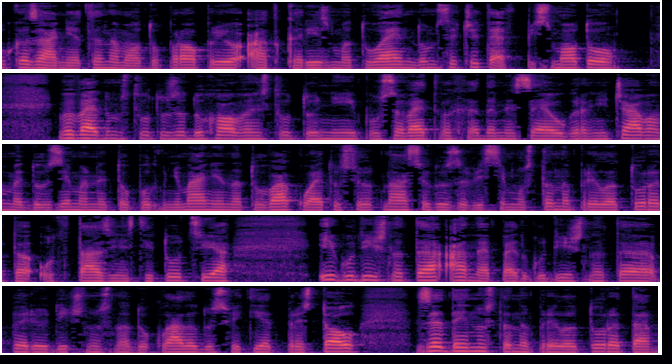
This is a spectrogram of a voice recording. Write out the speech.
указанията на Мото Проприо ад Каризма Туендум се чете в писмото. Във ведомството за духовенството ни посъветваха да не се ограничаваме до взимането под внимание на това, което се отнася до зависимостта на прилатурата от тази институция и годишната, а не петгодишната периодичност на доклада до Светият престол за дейността на прилатурата,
